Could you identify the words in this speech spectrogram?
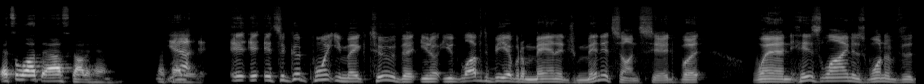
it's a lot to ask out of him. Yeah, it, it's a good point you make too. That you know you'd love to be able to manage minutes on Sid, but when his line is one of the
